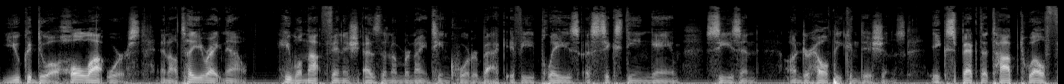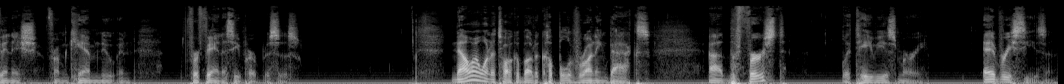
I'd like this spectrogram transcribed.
you could do a whole lot worse. And I'll tell you right now, he will not finish as the number 19 quarterback if he plays a 16 game season under healthy conditions. Expect a top 12 finish from Cam Newton for fantasy purposes. Now I want to talk about a couple of running backs. Uh, the first, Latavius Murray. Every season,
